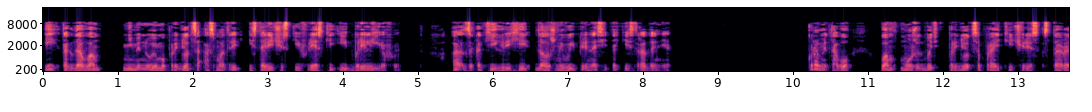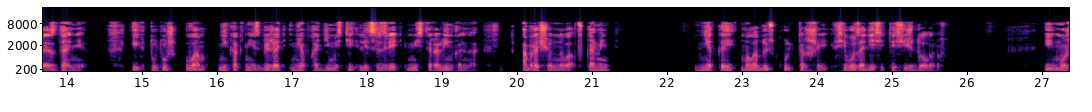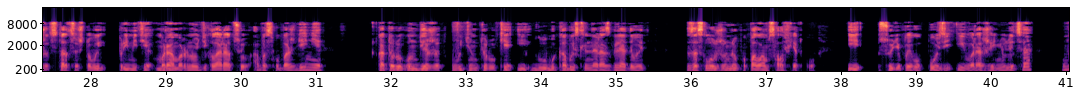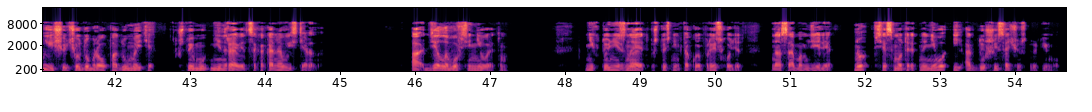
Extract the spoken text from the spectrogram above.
и тогда вам неминуемо придется осмотреть исторические фрески и барельефы. А за какие грехи должны вы переносить такие страдания? Кроме того, вам, может быть, придется пройти через старое здание, и тут уж вам никак не избежать необходимости лицезреть мистера Линкольна, обращенного в камень некой молодой скульпторшей всего за 10 тысяч долларов. И может статься, что вы примете мраморную декларацию об освобождении, которую он держит в вытянутой руке и глубокомысленно разглядывает, заслуженную пополам салфетку, и, судя по его позе и выражению лица, вы еще чего доброго подумаете, что ему не нравится, как она выстирана. А дело вовсе не в этом. Никто не знает, что с ним такое происходит на самом деле, но все смотрят на него и от души сочувствуют ему.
